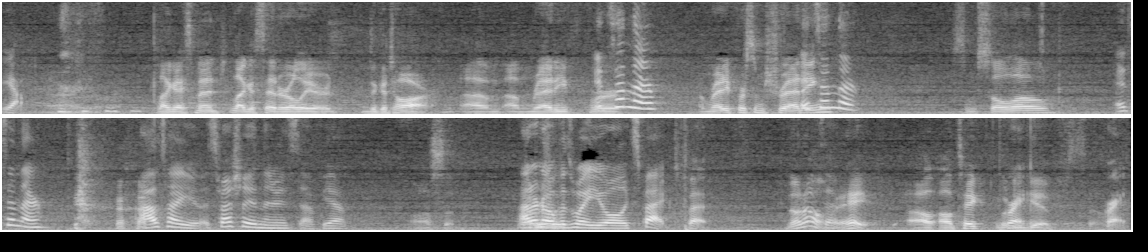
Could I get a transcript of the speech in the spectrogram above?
Yeah. All right. like I meant, like I said earlier, the guitar. Um, I'm ready for. It's in there. I'm ready for some shredding. It's in there. Some solo. It's in there. I'll tell you, especially in the new stuff. Yeah. Awesome. I don't know if it's what you all expect, but. No, no. So, hey, I'll, I'll, take what great. you give. So. Great.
